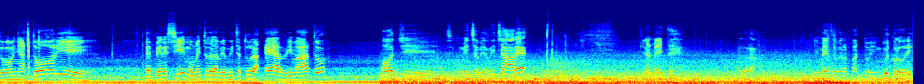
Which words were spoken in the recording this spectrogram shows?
sognatori. Ebbene sì il momento della verniciatura è arrivato. Oggi si comincia a verniciare. Finalmente. Allora il mezzo verrà fatto in due colori.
